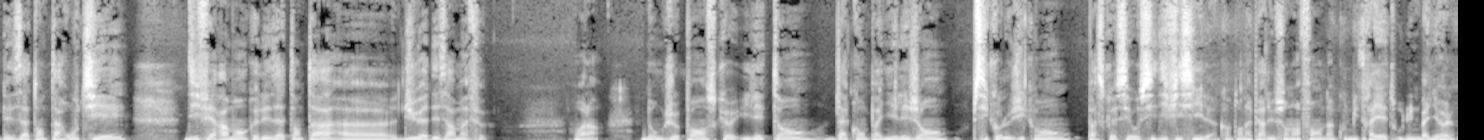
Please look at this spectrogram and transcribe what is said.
des attentats routiers différemment que des attentats dus à des armes à feu. Voilà. Donc je pense qu'il est temps d'accompagner les gens psychologiquement, parce que c'est aussi difficile quand on a perdu son enfant d'un coup de mitraillette ou d'une bagnole,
